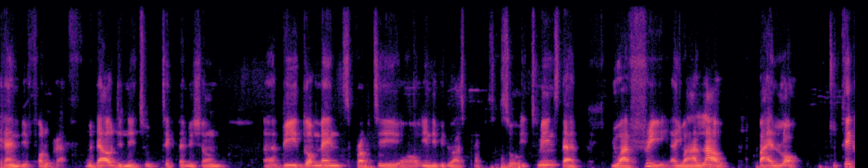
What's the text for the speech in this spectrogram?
can be photographed without the need to take permission, uh, be it government property or individual's property. So it means that you are free and you are allowed by law to take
